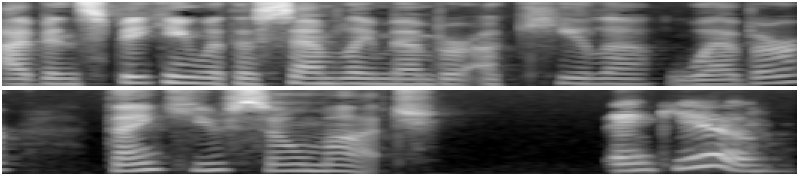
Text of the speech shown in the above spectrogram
I've been speaking with Assembly Member Akilah Weber. Thank you so much. Thank you.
